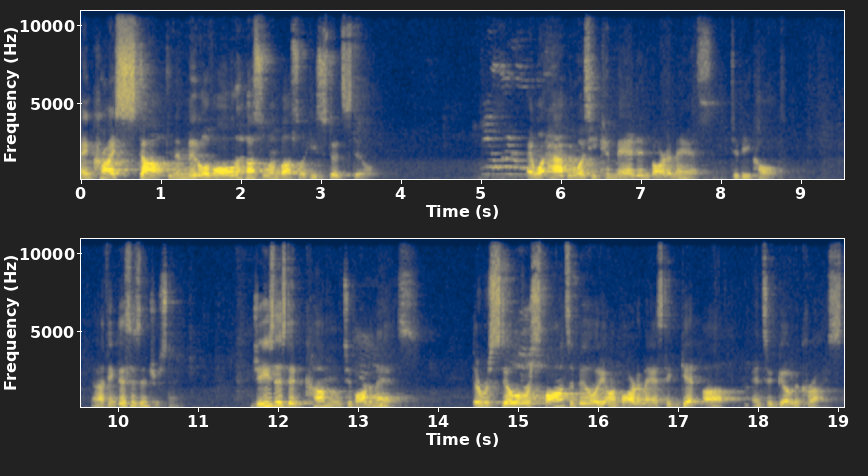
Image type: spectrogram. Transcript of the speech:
And Christ stopped in the middle of all the hustle and bustle. He stood still. And what happened was he commanded Bartimaeus to be called. And I think this is interesting. Jesus didn't come to Bartimaeus. There was still a responsibility on Bartimaeus to get up and to go to Christ.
